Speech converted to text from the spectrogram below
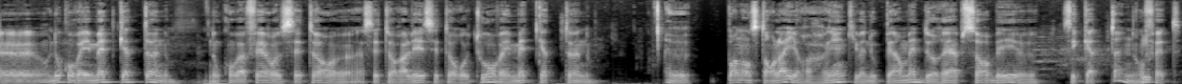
Euh, donc, on va émettre 4 tonnes. Donc, on va faire 7 heures, euh, 7 heures aller, 7 heures retour, on va émettre 4 tonnes. Euh, pendant ce temps-là, il y aura rien qui va nous permettre de réabsorber euh, ces 4 tonnes en mm. fait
